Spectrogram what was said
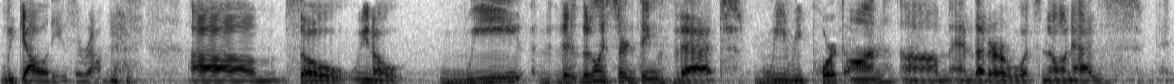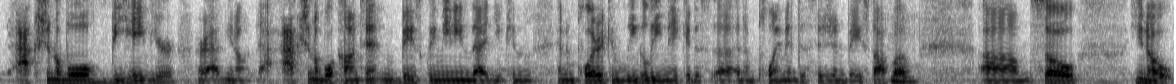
legalities around this. Mm-hmm. Um, so, you know, we there's, there's only certain things that we report on um, and that are what's known as actionable behavior or you know actionable content basically meaning that you can an employer can legally make it a, uh, an employment decision based off mm. of um, so you know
